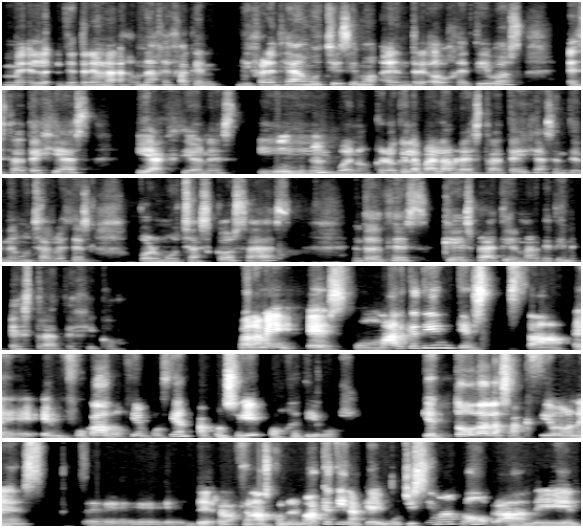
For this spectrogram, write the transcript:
yo tenía una, jefa que diferenciaba muchísimo entre objetivos, estrategias y acciones. Y bueno, creo que la palabra estrategia se entiende muchas veces por muchas cosas. Entonces, ¿qué es para ti el marketing estratégico? Para mí es un marketing que está eh, enfocado 100% a conseguir objetivos. Que todas las acciones eh, relacionadas con el marketing, aquí hay muchísimas, ¿no? Branding,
